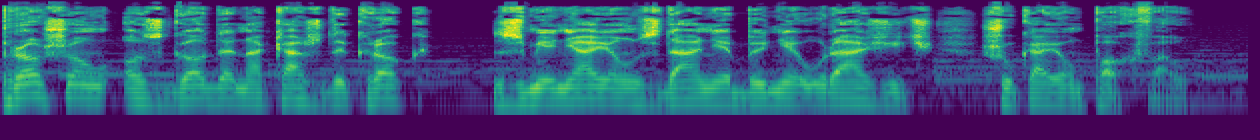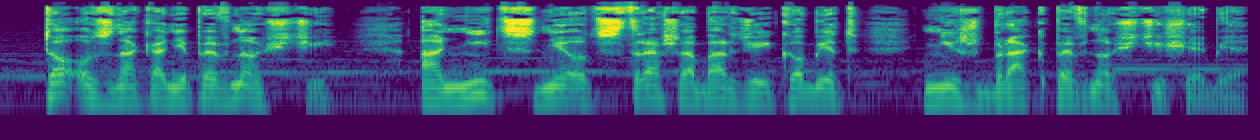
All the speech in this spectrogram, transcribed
Proszą o zgodę na każdy krok, zmieniają zdanie, by nie urazić, szukają pochwał. To oznaka niepewności, a nic nie odstrasza bardziej kobiet niż brak pewności siebie.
